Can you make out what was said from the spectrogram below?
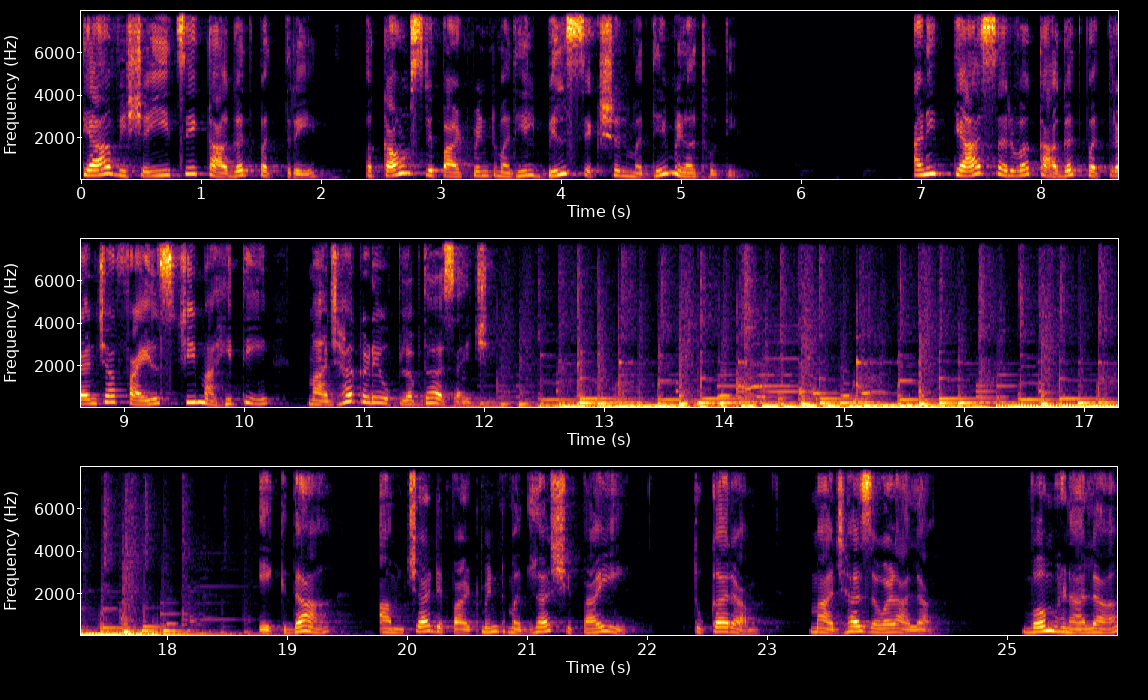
त्याविषयीचे कागदपत्रे अकाउंट्स डिपार्टमेंटमधील बिल्स सेक्शनमध्ये मिळत होती. आणि त्या सर्व कागदपत्रांच्या फाईल्सची माहिती माझ्याकडे उपलब्ध असायची. एकदा आमच्या डिपार्टमेंटमधला शिपाई तुकाराम माझ्याजवळ आला व म्हणाला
